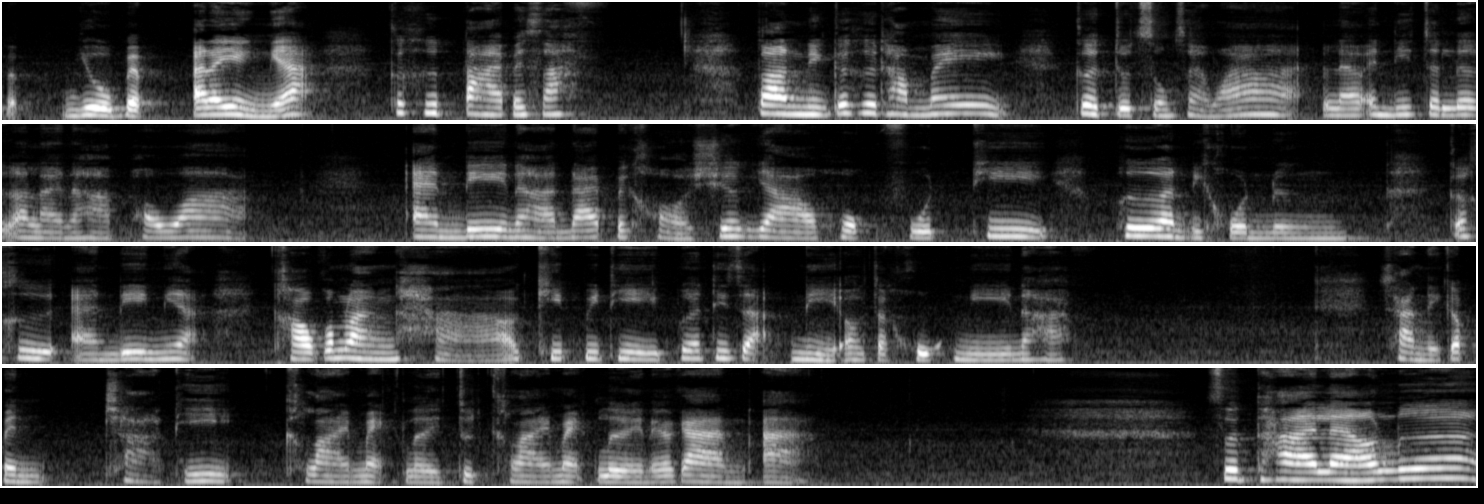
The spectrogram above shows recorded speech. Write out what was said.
แบบอยู่แบบอะไรอย่างเนี้ย ก็คือตายไปซะ ตอนนี้ก็คือทำให้เกิดจุดสงสัยว่าแล้วแอนดี้จะเลือกอะไรนะคะ เพราะว่าแอนดี้นะคะได้ไปขอเชือกยาว 6 ฟุตที่เพื่อนอีกคนนึง ก็คือแอนดี้เนี่ยเขากำลังหาคิดวิธีเพื่อที่จะหนีออกจากคุกนี้นะคะ ฉากนี้ก็เป็นฉากที่คลายแม็กเลยจุดคลายแม็กเลยนะกันอะสุดท้ายแล้วเรื่อง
